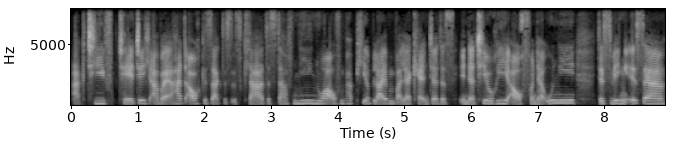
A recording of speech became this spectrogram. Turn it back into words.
aktiv tätig. Aber er hat auch gesagt, es ist klar, das darf nie nur auf dem Papier bleiben, weil er kennt ja das in der Theorie auch von der Uni. Deswegen ist er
